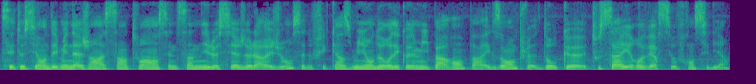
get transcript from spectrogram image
C'est aussi en déménageant à Saint-Ouen, en Seine-Saint-Denis, le siège de la région. Ça nous fait 15 millions d'euros d'économie par an, par exemple. Donc euh, tout ça est reversé aux franciliens.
